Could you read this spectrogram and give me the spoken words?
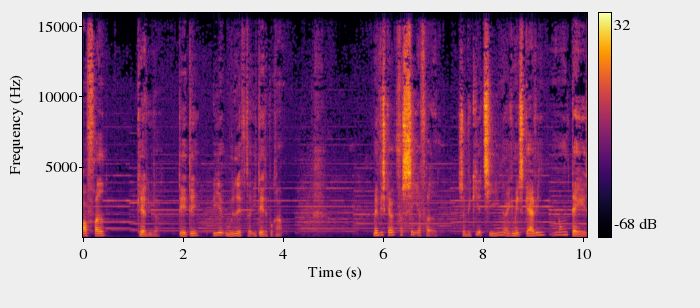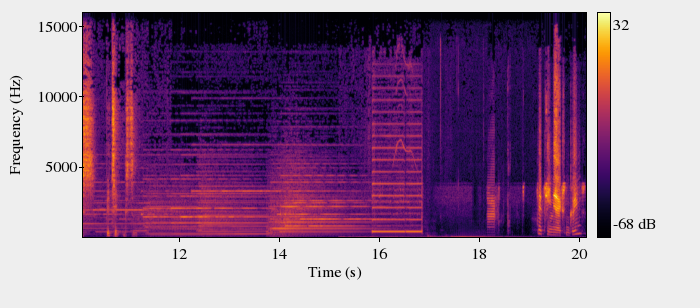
og fred, kære lytter, det er det, vi er ude efter i dette program. Men vi skal jo ikke forsere freden, så vi giver Tine og ikke mindst Gavin nogle dages betænkningstid. Det er Tine Eriksen Grins.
